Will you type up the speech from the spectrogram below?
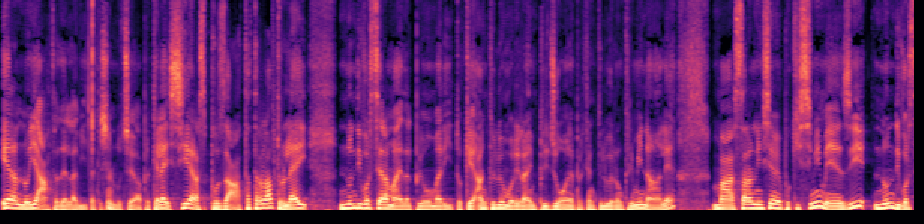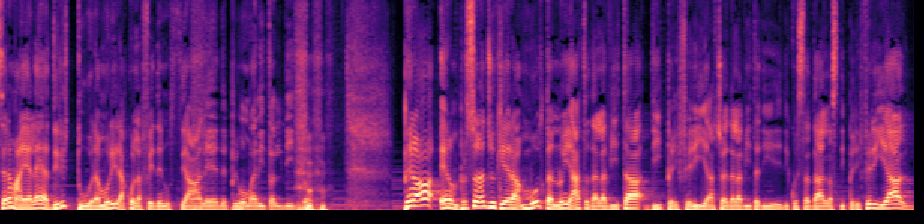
era annoiata della vita che conduceva, perché lei si era sposata, tra l'altro lei non divorzierà mai dal primo marito, che anche lui morirà in prigione perché anche lui era un criminale, ma saranno insieme pochissimi mesi, non divorzierà mai e lei addirittura morirà con la fede nuziale del primo marito al dito. Però era un personaggio che era molto annoiato dalla vita di periferia, cioè dalla vita di, di questa Dallas di periferia,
